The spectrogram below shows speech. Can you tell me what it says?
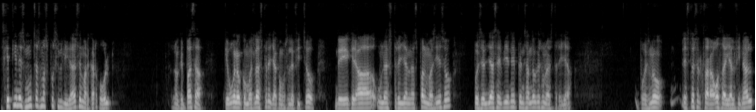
Es que tienes muchas más posibilidades de marcar gol. Lo que pasa, que bueno, como es la estrella, como se le fichó, de que era una estrella en las palmas y eso, pues él ya se viene pensando que es una estrella. Pues no, esto es el Zaragoza y al final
